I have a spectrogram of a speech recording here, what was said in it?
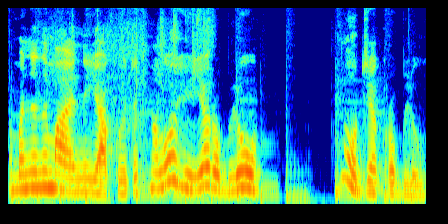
У мене немає ніякої технології, я роблю, ну, от як роблю.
